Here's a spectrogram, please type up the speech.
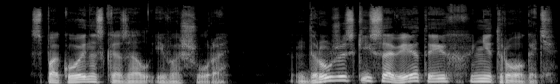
— спокойно сказал Ивашура. «Дружеский совет их не трогать».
